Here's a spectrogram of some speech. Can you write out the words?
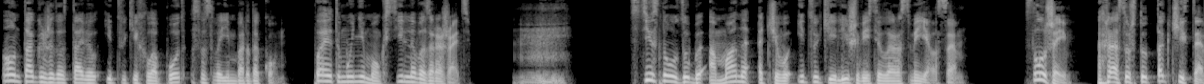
он также доставил Ицуки хлопот со своим бардаком, поэтому не мог сильно возражать. Стиснул зубы Амана, отчего Ицуки лишь весело рассмеялся. «Слушай, раз уж тут так чисто,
